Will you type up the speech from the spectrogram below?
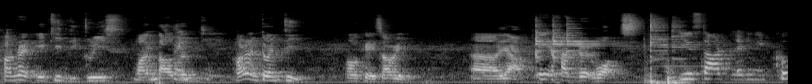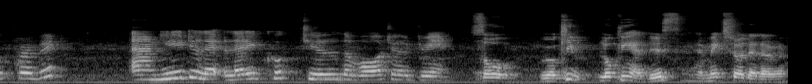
180 degrees, 1000, 120. 120. Okay, sorry. Uh, yeah, 800 watts. You start letting it cook for a bit, and you need to let, let it cook till the water drains. So we will keep looking at this and make sure that the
